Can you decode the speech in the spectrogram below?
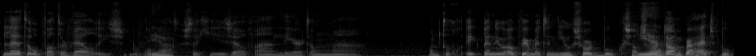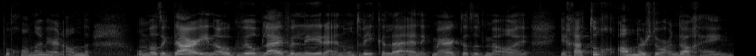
letten op wat er wel is. Bijvoorbeeld. Ja. Dus dat je jezelf aanleert om, eh, om toch. Ik ben nu ook weer met een nieuw soort boek, zo'n soort dankbaarheidsboek begonnen. Weer een ander. Omdat ik daarin ook wil blijven leren en ontwikkelen. En ik merk dat het me al. Je gaat toch anders door een dag heen.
